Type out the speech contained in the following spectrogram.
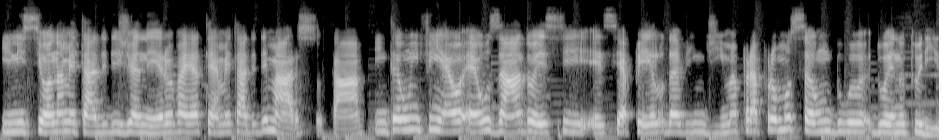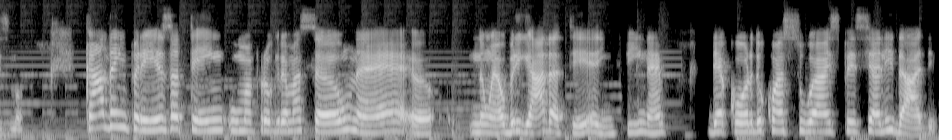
Iniciou na metade de janeiro, vai até a metade de março, tá? Então, enfim, é, é usado esse, esse apelo da Vindima para promoção do, do enoturismo. Cada empresa tem uma programação, né? Não é obrigada a ter, enfim, né? De acordo com a sua especialidade.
